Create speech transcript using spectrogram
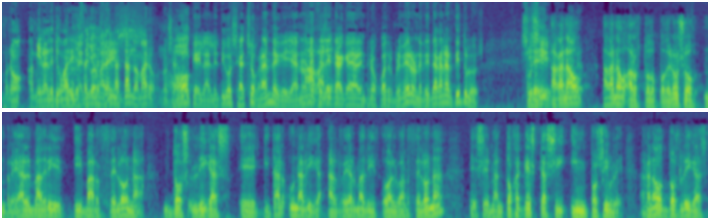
Bueno, a mí el Atlético de Madrid este me está encantando, Amaro. No, No, sé a ti. que el Atlético se ha hecho grande, que ya no Ah, necesita vale. quedar entre los cuatro primeros, necesita ganar títulos. Sí, Hombre, sí, ha ganado, pero- ha ganado a los todopoderosos Real Madrid y Barcelona dos ligas. eh, quitar una liga al Real Madrid o al Barcelona eh, se me antoja que es casi imposible. Ha ganado dos ligas.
